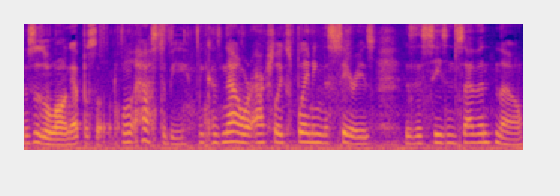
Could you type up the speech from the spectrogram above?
This is a long episode. Well, it has to be, because now we're actually explaining this series. Is this season 7? No.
